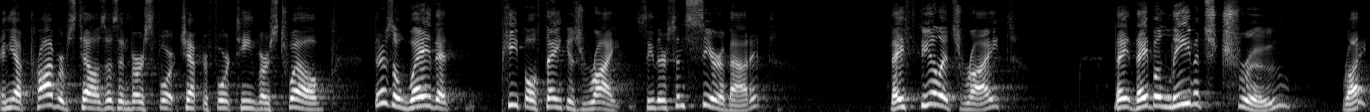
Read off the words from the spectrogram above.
And yet Proverbs tells us in verse four, chapter 14 verse 12, there's a way that people think is right. See, they're sincere about it. They feel it's right. They, they believe it's true, right?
